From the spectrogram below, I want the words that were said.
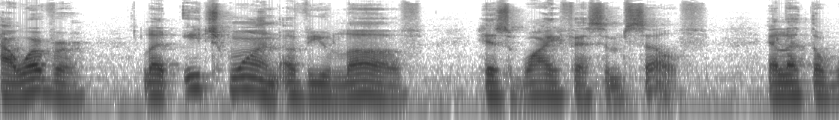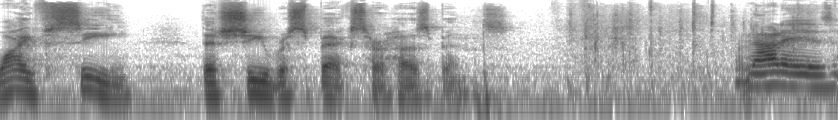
However, let each one of you love his wife as himself, and let the wife see that she respects her husbands. That is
